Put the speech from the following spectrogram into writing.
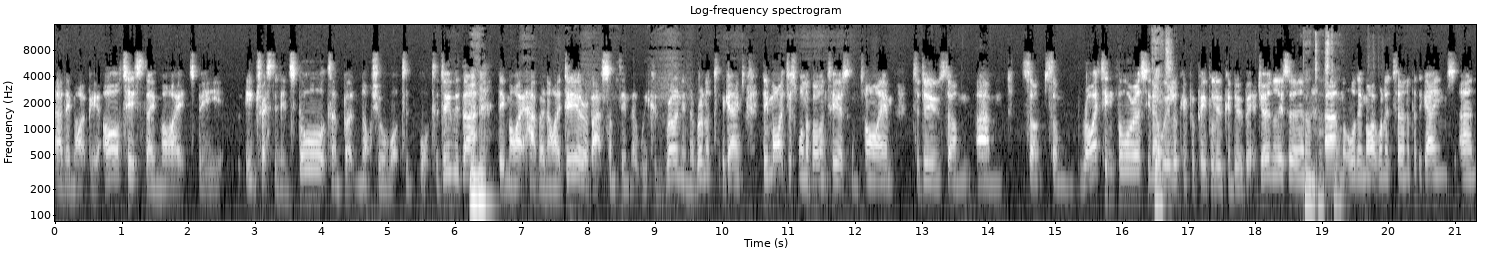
uh, they might be artists. They might be interested in sport and but not sure what to what to do with that. Mm-hmm. They might have an idea about something that we could run in the run up to the games. They might just want to volunteer some time to do some um, some some writing for us. You know, yes. we're looking for people who can do a bit of journalism, um, or they might want to turn up at the games and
